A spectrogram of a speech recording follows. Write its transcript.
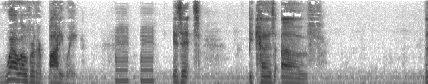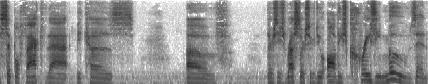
well over their body weight. Is it because of the simple fact that because of there's these wrestlers who can do all these crazy moves and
